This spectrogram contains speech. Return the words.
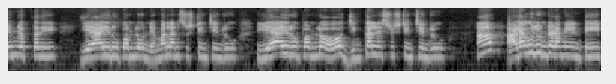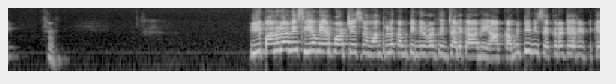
ఏం చెప్తుంది? ఏఐ రూపంలో నెమళ్ళను సృష్టించిండ్రు ఏఐ రూపంలో జింకల్ని సృష్టించిండ్రు. అడవులు ఉండడం ఏంటి ఈ పనులన్నీ సీఎం ఏర్పాటు చేసిన మంత్రుల కమిటీ నిర్వర్తించాలి కానీ ఆ కమిటీని సెక్రటేరియట్కే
